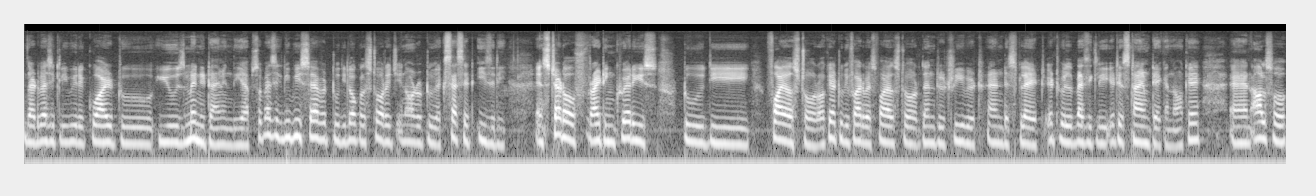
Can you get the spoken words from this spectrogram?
that basically we require to use many time in the app. So basically we save it to the local storage in order to access it easily instead of writing queries to the Firestore okay to the firebase Firestore then retrieve it and display it. It will basically it is time taken okay? And also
